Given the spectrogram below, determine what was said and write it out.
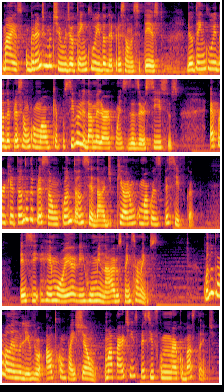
Mas o grande motivo de eu ter incluído a depressão nesse texto, de eu ter incluído a depressão como algo que é possível lidar melhor com esses exercícios, é porque tanto a depressão quanto a ansiedade pioram com uma coisa específica esse remoer e ruminar os pensamentos. Quando eu estava lendo o livro Autocompaixão, uma parte em específico me marcou bastante.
